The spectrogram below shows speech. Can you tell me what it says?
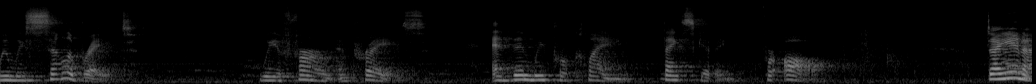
When we celebrate, we affirm and praise. And then we proclaim thanksgiving for all. Diana,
